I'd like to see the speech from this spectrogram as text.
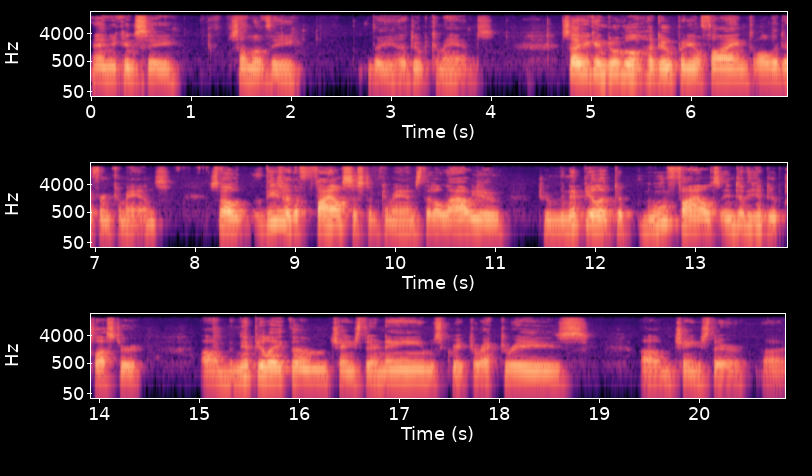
And you can see some of the, the Hadoop commands. So you can Google Hadoop and you'll find all the different commands. So these are the file system commands that allow you to manipulate, to move files into the Hadoop cluster, uh, manipulate them, change their names, create directories, um, change their uh,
